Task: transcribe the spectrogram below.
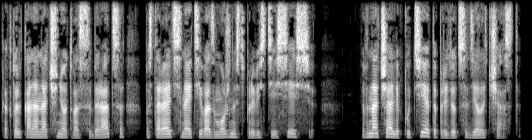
Как только она начнет вас собираться, постарайтесь найти возможность провести сессию. В начале пути это придется делать часто.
